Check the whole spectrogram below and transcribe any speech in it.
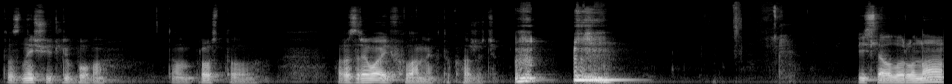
то знищують любого. Там просто розривають в хлам, як то кажуть. Після Олоруна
